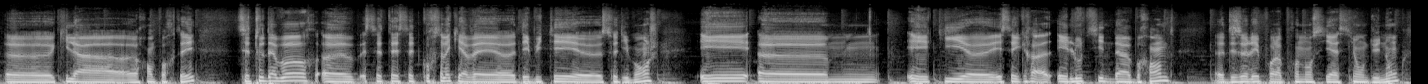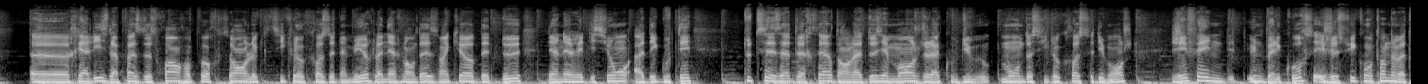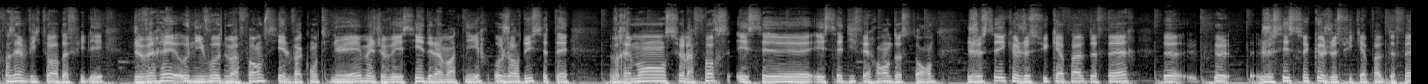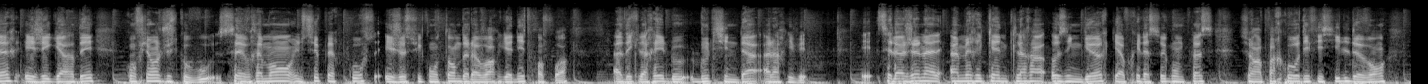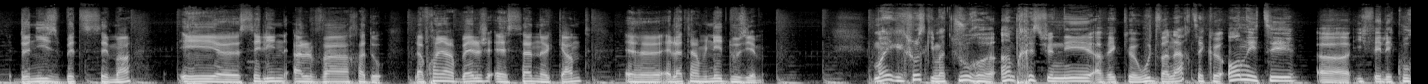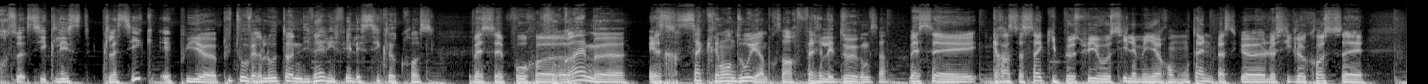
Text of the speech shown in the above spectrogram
qui l'a remporté. C'est tout d'abord, euh, c'était cette course-là qui avait euh, débuté euh, ce dimanche. Et euh, et qui euh, et et Lucinda Brand, euh, désolé pour la prononciation du nom, euh, réalise la passe de 3 en remportant le cyclocross de Namur. La néerlandaise vainqueur des deux dernières éditions a dégoûté toutes ses adversaires dans la deuxième manche de la Coupe du Monde de cyclocross ce dimanche. J'ai fait une, une belle course et je suis content de ma troisième victoire d'affilée. Je verrai au niveau de ma forme si elle va continuer, mais je vais essayer de la maintenir. Aujourd'hui, c'était vraiment sur la force et c'est différent d'Ostende. Je sais que je suis capable de faire, je sais ce que je suis capable de faire et j'ai gardé confiance jusqu'au bout. C'est vraiment une super course et je suis content de l'avoir gagnée trois fois, a déclaré Lu- Lucinda à l'arrivée. C'est la jeune américaine Clara Osinger qui a pris la seconde place sur un parcours difficile devant Denise Betsema et euh, Céline Alvarado. La première belge est Sanne Kant. Euh, elle a terminé 12e. Moi, il y a quelque chose qui m'a toujours euh, impressionné avec euh, Wood Van Aert, c'est qu'en été, euh, il fait les courses cyclistes classiques, et puis euh, plutôt vers l'automne, l'hiver, il fait les cyclocross. Ben, c'est pour. Faut quand même euh, être sacrément doué hein, pour savoir faire les deux comme ça. ben, c'est grâce à ça qu'il peut suivre aussi les meilleurs en montagne parce que le cyclocross, c'est.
